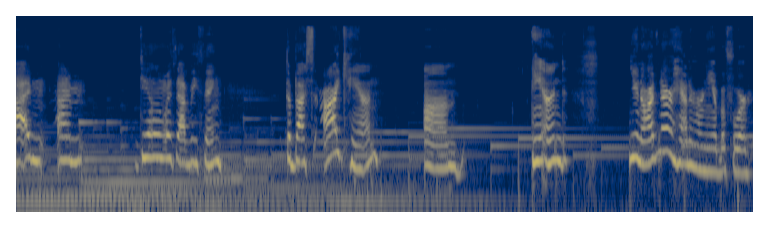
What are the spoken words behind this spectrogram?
I'm I'm dealing with everything the best I can. Um, and you know, I've never had a hernia before.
